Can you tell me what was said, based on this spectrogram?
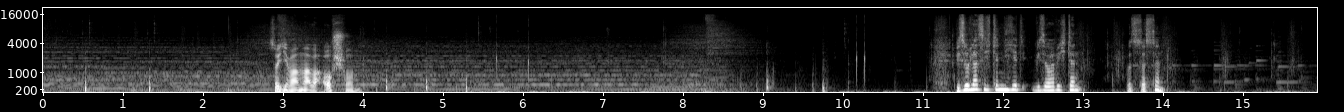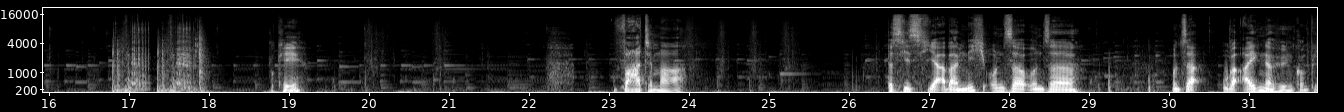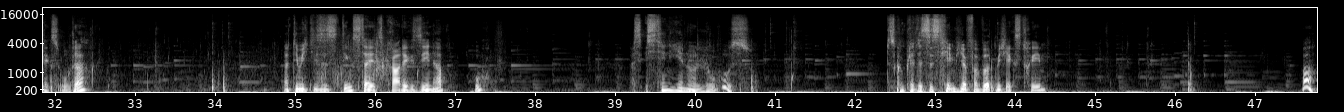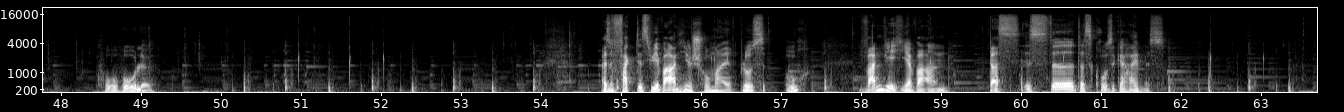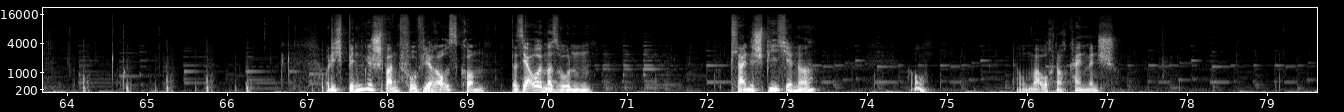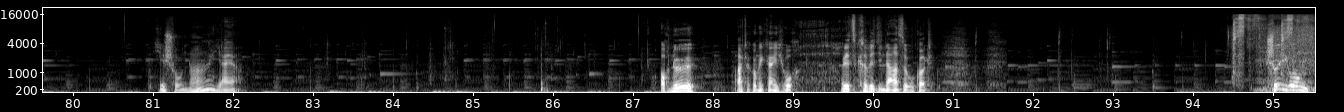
So, hier waren wir aber auch schon. Wieso lasse ich denn hier... Wieso habe ich denn... Was ist das denn? Okay. Warte mal. Das ist hier aber nicht unser, unser, unser ureigener Höhlenkomplex, oder? Nachdem ich dieses Dings da jetzt gerade gesehen habe. Huch. Was ist denn hier nur los? Das komplette System hier verwirrt mich extrem. Kohole. Also Fakt ist, wir waren hier schon mal. Bloß, uh, wann wir hier waren, das ist äh, das große Geheimnis. Und ich bin gespannt, wo wir rauskommen. Das ist ja auch immer so ein kleines Spielchen, ne? Oh. Da oben war auch noch kein Mensch. Hier schon, ne? Ja, ja. Och nö. Ach, da komme ich gar nicht hoch. Und jetzt kribbelt die Nase, oh Gott. Entschuldigung.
